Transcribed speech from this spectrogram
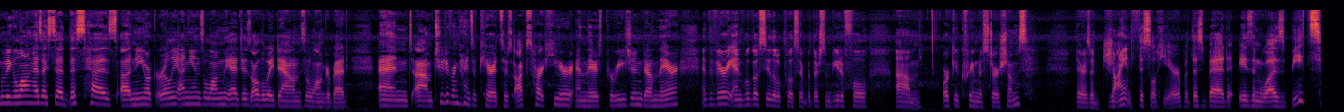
Moving along, as I said, this has uh, New York early onions along the edges all the way down. It's a longer bed. And um, two different kinds of carrots. There's Oxheart here and there's Parisienne down there. At the very end, we'll go see a little closer, but there's some beautiful um, orchid cream nasturtiums. There's a giant thistle here, but this bed is and was beets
